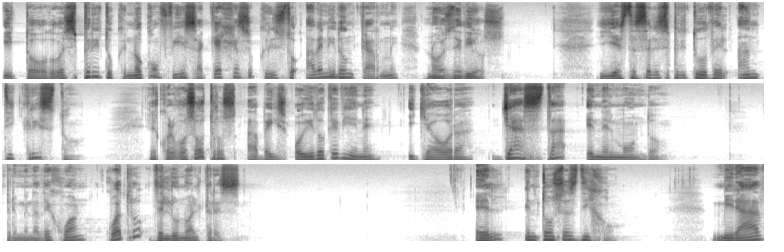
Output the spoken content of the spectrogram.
y todo espíritu que no confiesa que Jesucristo ha venido en carne no es de Dios. Y este es el espíritu del anticristo, el cual vosotros habéis oído que viene y que ahora ya está en el mundo. Primera de Juan 4 del 1 al 3. Él entonces dijo, mirad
